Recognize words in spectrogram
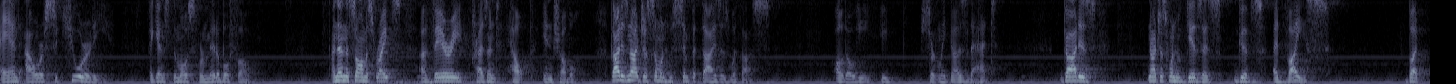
and our security against the most formidable foe. And then the psalmist writes, a very present help in trouble. God is not just someone who sympathizes with us, although he, he certainly does that. God is not just one who gives, as, gives advice, but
